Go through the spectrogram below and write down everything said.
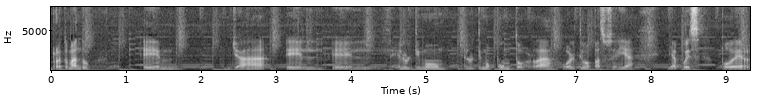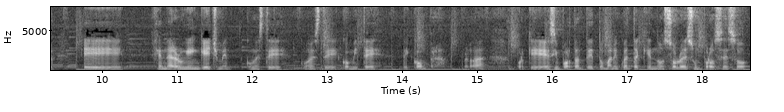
retomando, em, ya el, último, el último punto, ¿verdad? O el último paso sería ya pues poder... Eh, generar un engagement con este, con este comité de compra, ¿verdad? Porque es importante tomar en cuenta que no solo es un proceso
